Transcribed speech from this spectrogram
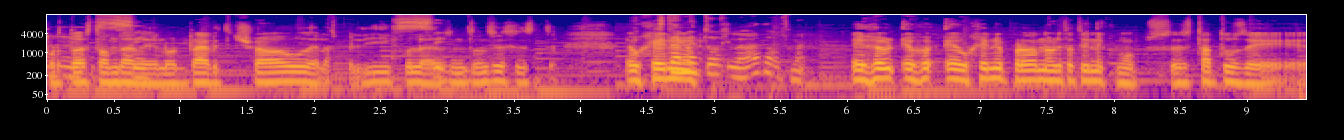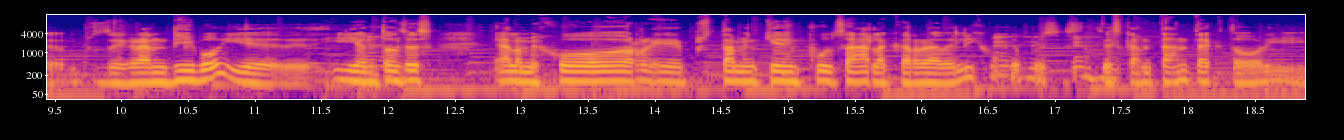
por toda esta onda sí. de los reality show, de las películas. Sí. Entonces, este Están Eugenio, en todos lados, man. Eugenio, Euge- Eugenio, perdón, ahorita tiene como pues, estatus de, pues, de gran divo y, eh, y entonces a lo mejor eh, pues, también quiere impulsar la carrera del hijo, que pues es, cantante, actor y,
